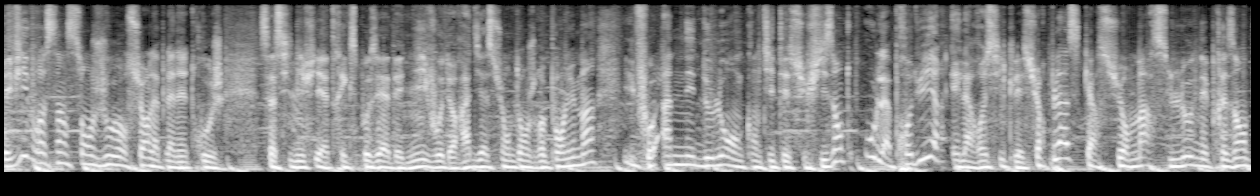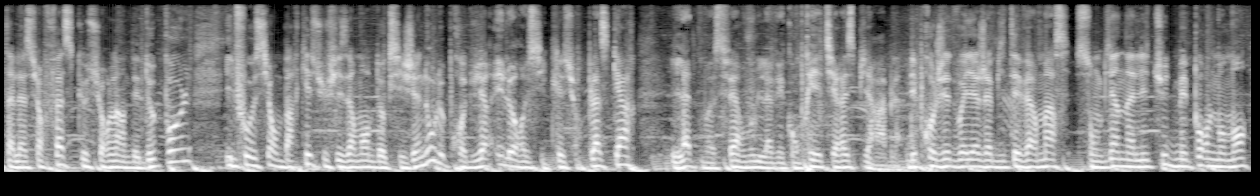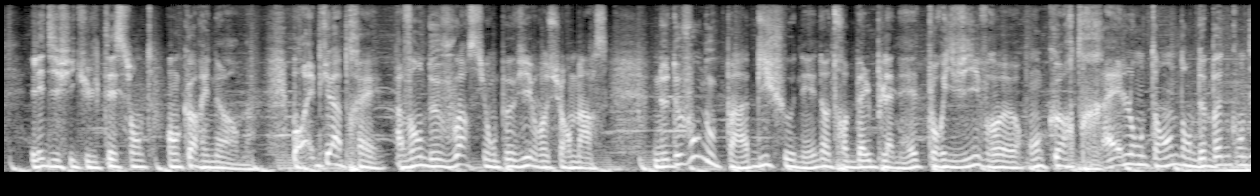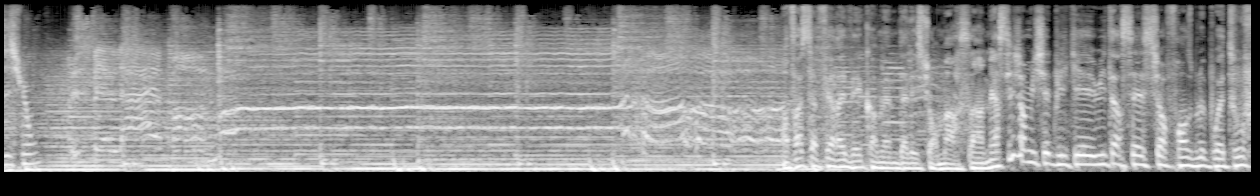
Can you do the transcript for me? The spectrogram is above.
Et vivre 500 jours sur la planète rouge, ça signifie être exposé à des niveaux de radiation dangereux pour l'humain. Il faut amener de l'eau en quantité suffisante ou la produire et la recycler sur place, car sur Mars, l'eau n'est présente à la surface que sur l'un des deux pôles. Il faut aussi embarquer suffisamment d'oxygène ou le produire et le recycler sur place, car l'atmosphère, vous l'avez compris, est irrespirable. Des projets de voyage habités vers Mars sont bien à l'étude, mais pour le moment, les difficultés sont encore énormes. Bon, et puis après, avant de voir si on peut vivre sur Mars, ne devons-nous pas bichonner notre belle planète pour y encore très longtemps dans de bonnes conditions Enfin, ça fait rêver quand même d'aller sur Mars. Hein. Merci Jean-Michel Piquet, 8h16 sur France Bleu Poitou.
